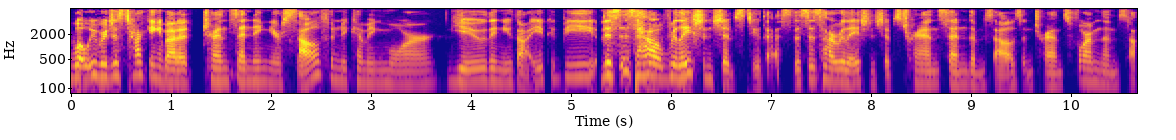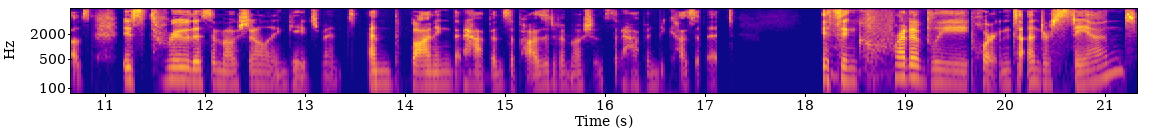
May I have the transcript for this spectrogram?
what we were just talking about it transcending yourself and becoming more you than you thought you could be. This is how relationships do this. This is how relationships transcend themselves and transform themselves is through this emotional engagement and the bonding that happens the positive emotions that happen because of it. It's incredibly important to understand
